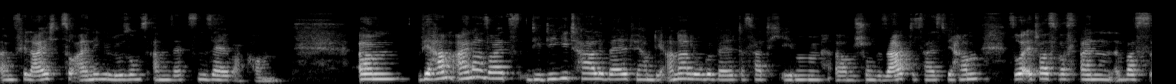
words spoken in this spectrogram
ähm, vielleicht zu einigen Lösungsansätzen selber kommen. Ähm, wir haben einerseits die digitale Welt, wir haben die analoge Welt, das hatte ich eben ähm, schon gesagt. Das heißt, wir haben so etwas, was, ein, was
